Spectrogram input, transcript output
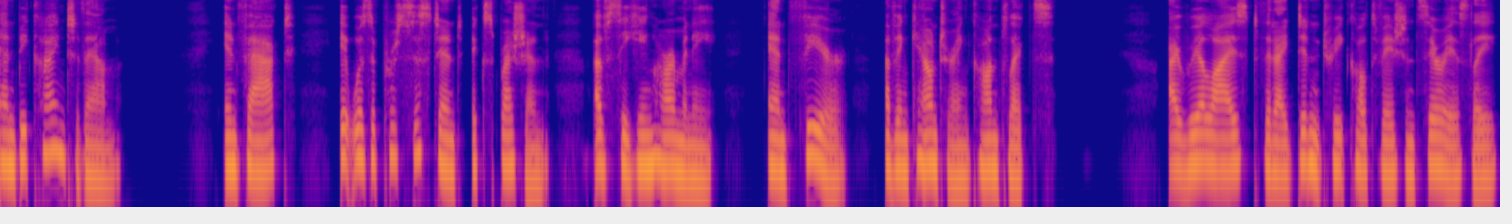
and be kind to them. In fact, it was a persistent expression of seeking harmony and fear of encountering conflicts. I realized that I didn't treat cultivation seriously,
